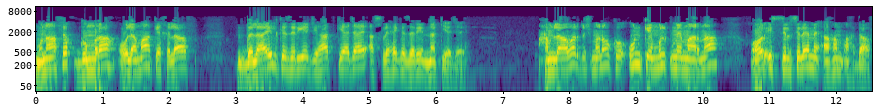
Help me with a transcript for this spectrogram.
منافق، گمراہ علماء کے خلاف دلائل کے ذریعے جہاد کیا جائے، اسلحے کے ذریعے نہ کیا جائے۔ حملہ دشمنوں کو ان کے ملک میں مارنا اور اس سلسلے میں اہم اہداف۔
